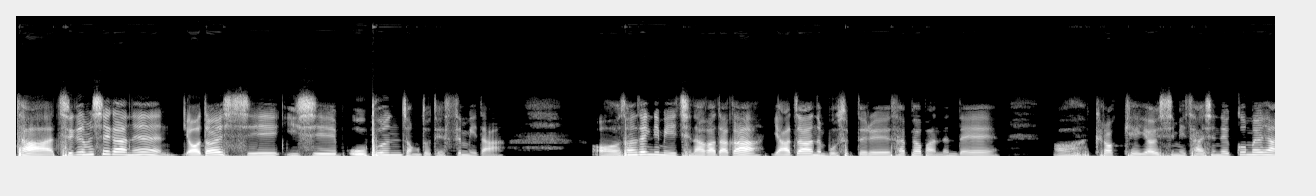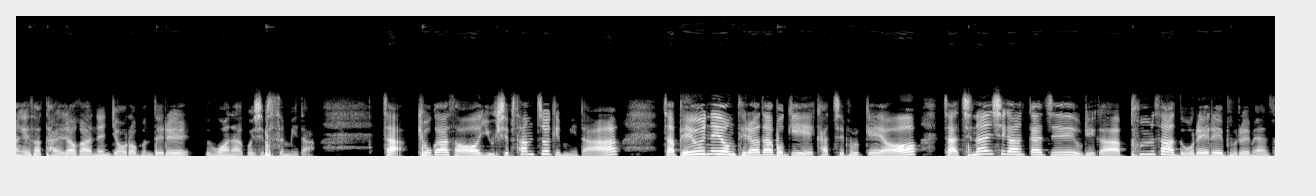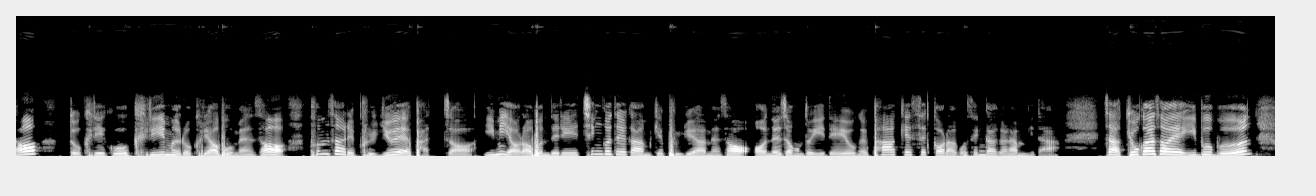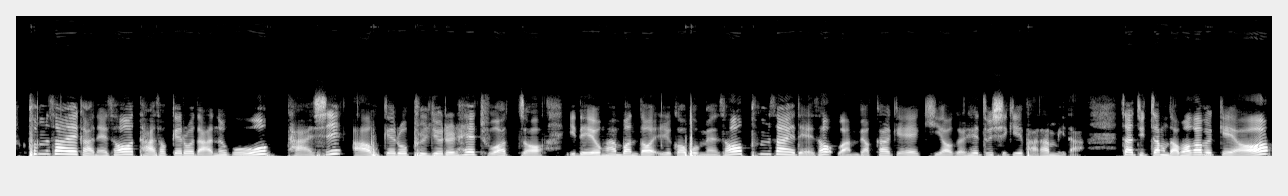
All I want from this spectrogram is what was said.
자, 지금 시간은 8시 25분 정도 됐습니다. 어, 선생님이 지나가다가 야자하는 모습들을 살펴봤는데, 어, 그렇게 열심히 자신의 꿈을 향해서 달려가는 여러분들을 응원하고 싶습니다. 자, 교과서 63쪽입니다. 자, 배울 내용 들여다보기 같이 볼게요. 자, 지난 시간까지 우리가 품사 노래를 부르면서 또 그리고 그림으로 그려보면서 품사를 분류해 봤죠. 이미 여러분들이 친구들과 함께 분류하면서 어느 정도 이 내용을 파악했을 거라고 생각을 합니다. 자, 교과서의 이 부분 품사에 관해서 다섯 개로 나누고 다시 아홉 개로 분류를 해 두었죠. 이 내용 한 번 더 읽어보면서 품사에 대해서 완벽하게 기억을 해 두시기 바랍니다. 자, 뒷장 넘어가 볼게요.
